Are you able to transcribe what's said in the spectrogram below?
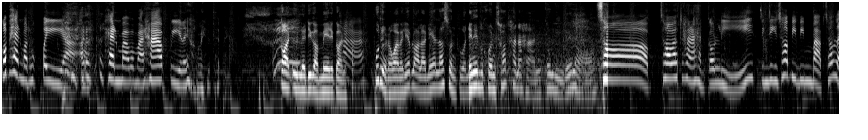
ก็แพลนมาทุกปีอะอะแพลนมาประมาณ 5 ปีเลยยังไม่ได้ ก่อนอื่นเลยดีกว่าเมย์ดีก่อน ค่ะ พูดถึงรางวัลไปเรียบร้อยแล้วเนี่ยแล้วส่วนตัวเนี่ยเมย์เป็นคนชอบทานอาหารเกาหลีด้วยเหรอ ชอบชอบทานอาหารเกาหลี จริง ๆ ชอบบีบิมบับชอบห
